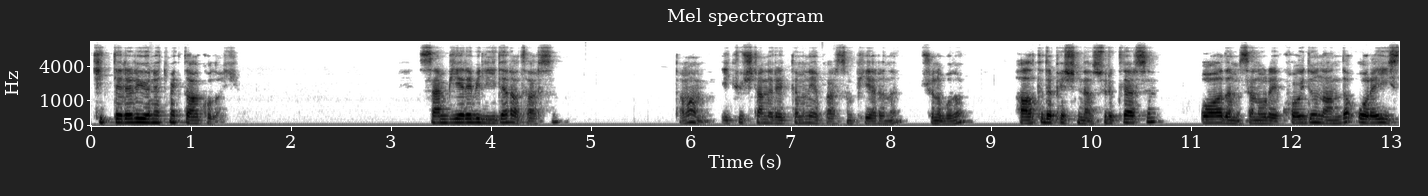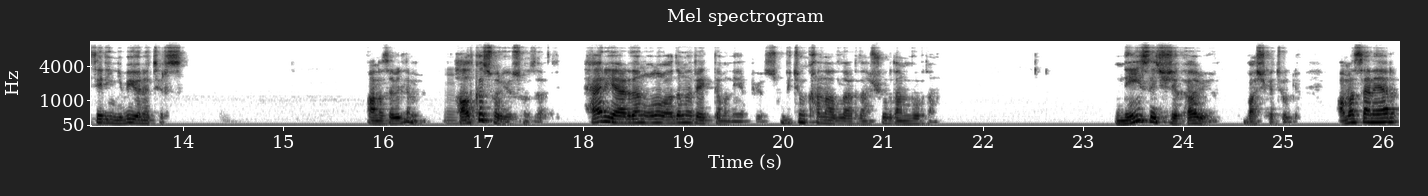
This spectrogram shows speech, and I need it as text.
kitleleri yönetmek daha kolay. Sen bir yere bir lider atarsın. Tamam mı? 2-3 tane reklamını yaparsın, PR'ını, şunu bunu. Halkı da peşinden sürüklersin. O adamı sen oraya koyduğun anda orayı istediğin gibi yönetirsin. Anlatabildim mi? Hı hı. Halka soruyorsun zaten. Her yerden onu adamın reklamını yapıyorsun. Bütün kanallardan, şuradan buradan. Neyi seçecek abi başka türlü? Ama sen eğer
